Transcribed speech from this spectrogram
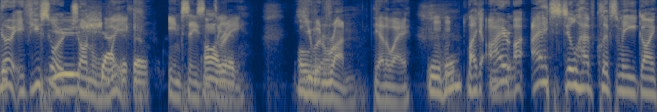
no, if you saw you John Wick yourself. in season Oh, yeah. three, Oh, you would yeah. run the other way. Mhm. Like Mm-hmm. I, I, I still have clips of me going,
